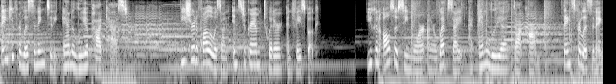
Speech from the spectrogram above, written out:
Thank you for listening to the Alleluia podcast. Be sure to follow us on Instagram, Twitter, and Facebook. You can also see more on our website at alleluia.com. Thanks for listening.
